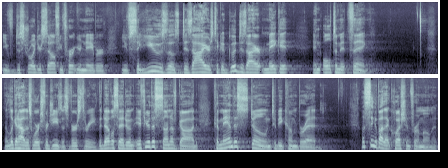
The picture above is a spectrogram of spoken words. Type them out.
you've destroyed yourself. You've hurt your neighbor. You've sinned. Use those desires, take a good desire, make it an ultimate thing. Now, look at how this works for Jesus. Verse 3 The devil said to him, If you're the Son of God, command this stone to become bread. Let's think about that question for a moment.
